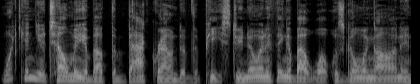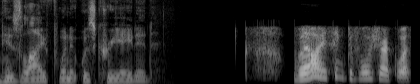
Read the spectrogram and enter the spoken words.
What can you tell me about the background of the piece? Do you know anything about what was going on in his life when it was created? Well, I think Dvorak was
